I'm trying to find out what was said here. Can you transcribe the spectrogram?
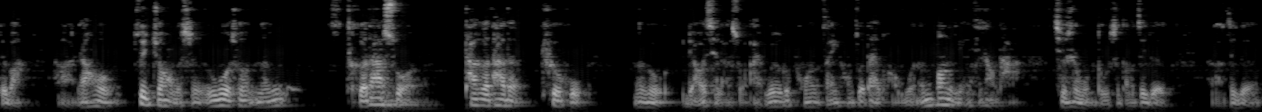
对吧？啊，然后最重要的是，如果说能和他说，他和他的客户能够聊起来，说，哎，我有个朋友在银行做贷款，我能帮你联系上他。其实我们都知道，这个啊，这个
